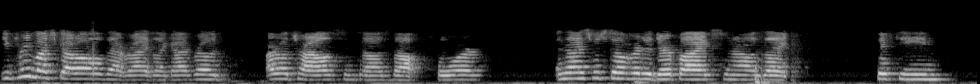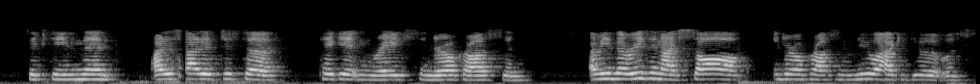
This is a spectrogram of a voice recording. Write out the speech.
you pretty much got all of that right. Like I rode, I rode trials since I was about four, and then I switched over to dirt bikes when I was like 15, 16, and then I decided just to take it and race endurocross. And I mean, the reason I saw endurocross and knew I could do it was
